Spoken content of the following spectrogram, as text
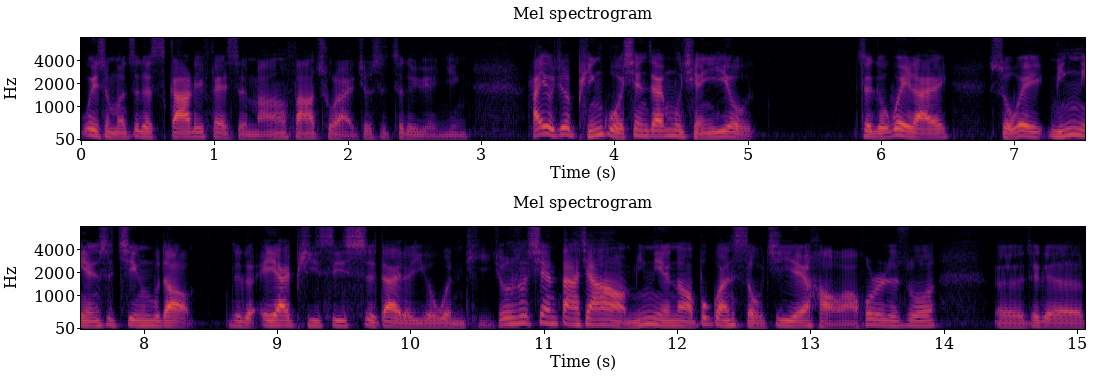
为什么这个 Scarlet Face 马上发出来，就是这个原因。还有就是苹果现在目前也有这个未来所谓明年是进入到这个 AI PC 世代的一个问题，就是说现在大家啊，明年呢，不管手机也好啊，或者是说呃这个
